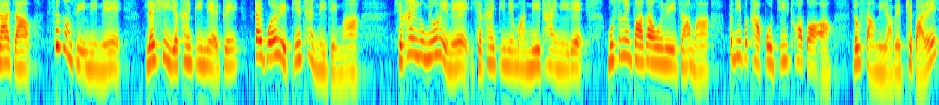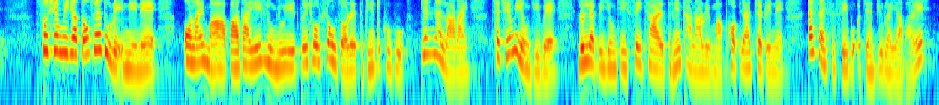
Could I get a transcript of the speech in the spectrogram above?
ဒါကြောင့်စစ်ကောင်စီအနေနဲ့လက်ရှိရခိုင်ပြည်နယ်အတွင်းတိုက်ပွဲတွေပြင်းထန်နေချိန်မှာရခိုင်လူမျိုးတွေနဲ့ရခိုင်ပြည်နယ်မှာနေထိုင်နေတဲ့မွတ်စလင်ဘာသာဝင်တွေကြားမှာပဏိပခပိုကြီးထွားသွားအောင်လှုံ့ဆော်နေတာပဲဖြစ်ပါတယ်။ဆိုရှယ်မီဒီယာသုံးစွဲသူတွေအနေနဲ့အွန်လိုင်းမှာဘာသာရေးလူမျိုးရေးသွေးထိုးလှုံ့ဆော်တဲ့သတင်းတစ်ခုခုပြန့်နှံ့လာတိုင်းချက်ချင်းမယုံကြည်ပဲလွတ်လပ်ပြီးယုံကြည်စိတ်ချတဲ့သတင်းဌာနတွေမှာဖော်ပြချက်တွေနဲ့တိုက်ဆိုင်စစ်ဆေးဖို့အကြံပြုလိုက်ရပါတယ်။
